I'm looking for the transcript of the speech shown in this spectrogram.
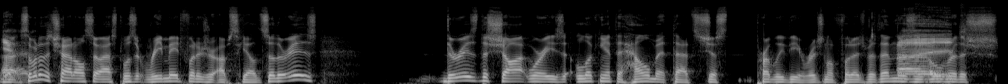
Yeah, uh, someone in the chat also asked, was it remade footage or upscaled? So there is, there is the shot where he's looking at the helmet. That's just probably the original footage, but then there's Uh, an over the. Sh-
